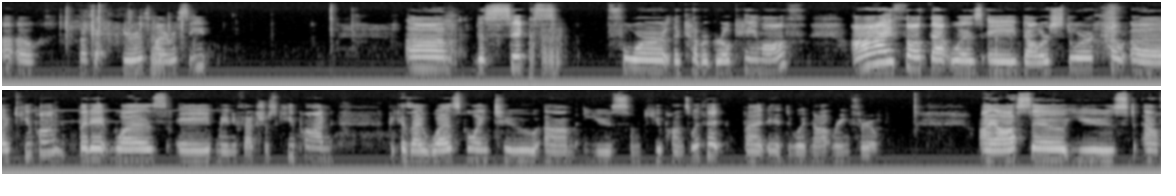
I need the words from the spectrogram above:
Uh-oh. Okay, here is my receipt. Um, the six for the CoverGirl came off. I thought that was a dollar store uh, coupon, but it was a manufacturer's coupon because I was going to um, use some coupons with it, but it would not ring through. I also used of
